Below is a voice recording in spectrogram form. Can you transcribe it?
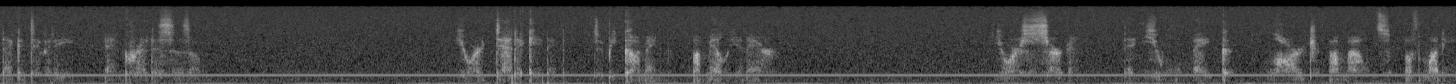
negativity and criticism. You are dedicated to becoming a millionaire. You are certain that you will make large amounts of money.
